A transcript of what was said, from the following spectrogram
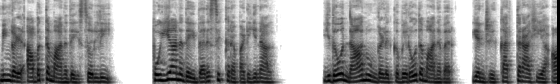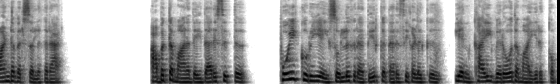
நீங்கள் அபத்தமானதை சொல்லி பொய்யானதை தரிசிக்கிறபடியினால் இதோ நான் உங்களுக்கு விரோதமானவர் என்று கர்த்தராகிய ஆண்டவர் சொல்லுகிறார். அபத்தமானதை தரிசித்து பொய்க்குறியை சொல்லுகிற தீர்க்க தரிசிகளுக்கு என் கை விரோதமாயிருக்கும்.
